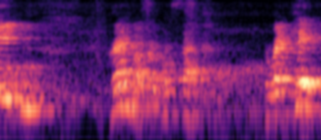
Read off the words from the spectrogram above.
eaten. Grandmother, what's that? The red cake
